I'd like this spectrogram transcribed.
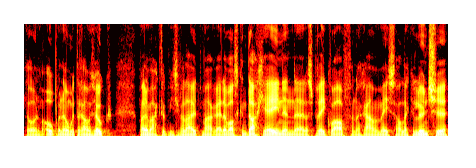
Daar wonen mijn opa en trouwens ook. Maar dat maakt ook niet zoveel uit. Maar uh, daar was ik een dagje heen en uh, daar spreken we af. En dan gaan we meestal lekker lunchen.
